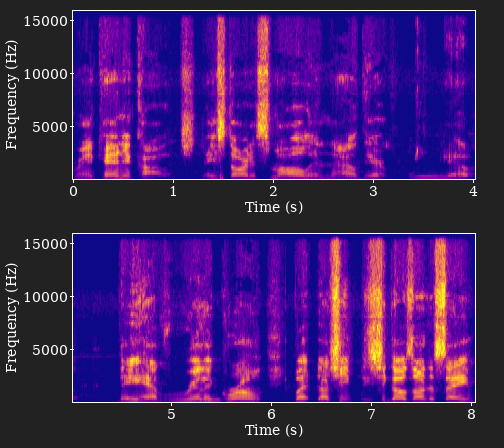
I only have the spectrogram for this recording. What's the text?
Grand Canyon College. They started small and now they're yep. They have really mm-hmm. grown. But uh, she she goes on to say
